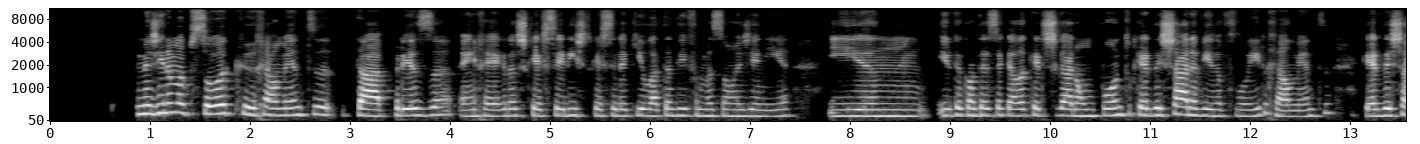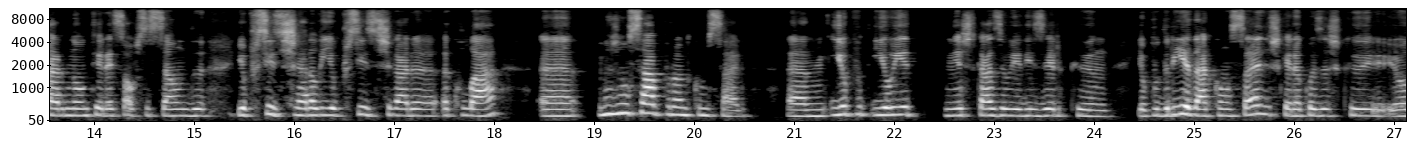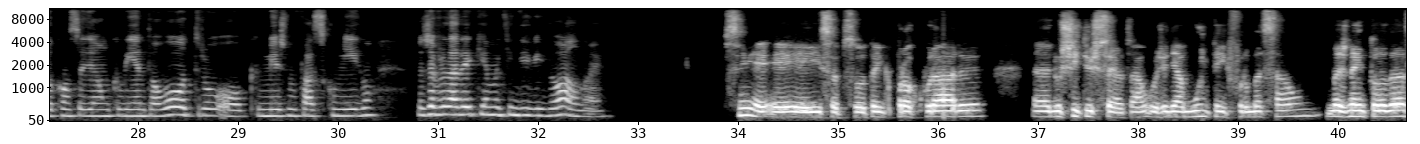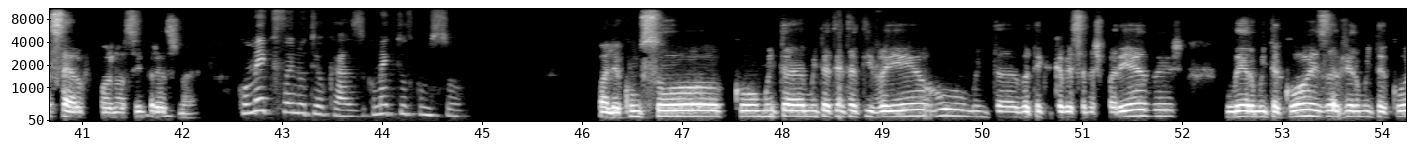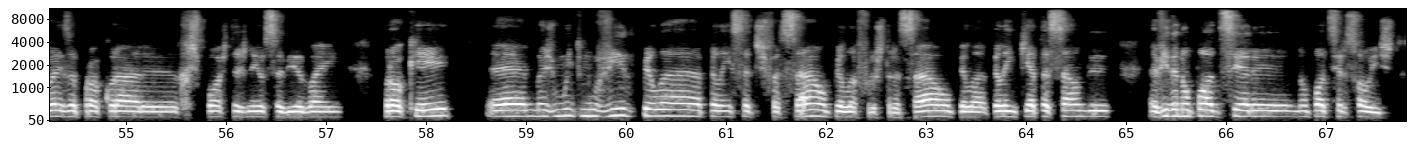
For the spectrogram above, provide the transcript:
Imagina uma pessoa que realmente está presa em regras, quer ser isto, quer ser aquilo, há tanta informação hoje em dia, e, um, e o que acontece é que ela quer chegar a um ponto, quer deixar a vida fluir realmente, quer deixar de não ter essa obsessão de eu preciso chegar ali, eu preciso chegar a, a colar, uh, mas não sabe por onde começar. Um, e eu, eu ia, neste caso, eu ia dizer que eu poderia dar conselhos, que era coisas que eu aconselho a um cliente ao outro, ou que mesmo faço comigo, mas a verdade é que é muito individual, não é? Sim, é, é isso. A pessoa tem que procurar uh, nos sítios certos. Há, hoje em dia há muita informação, mas nem toda serve para os nossos interesses, não é? Como é que foi no teu caso? Como é que tudo começou? Olha, começou com muita, muita tentativa e erro, muita bater com a cabeça nas paredes, ler muita coisa, ver muita coisa, procurar uh, respostas, nem eu sabia bem para o quê, uh, mas muito movido pela, pela insatisfação, pela frustração, pela, pela inquietação de a vida não pode ser, uh, não pode ser só isto.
